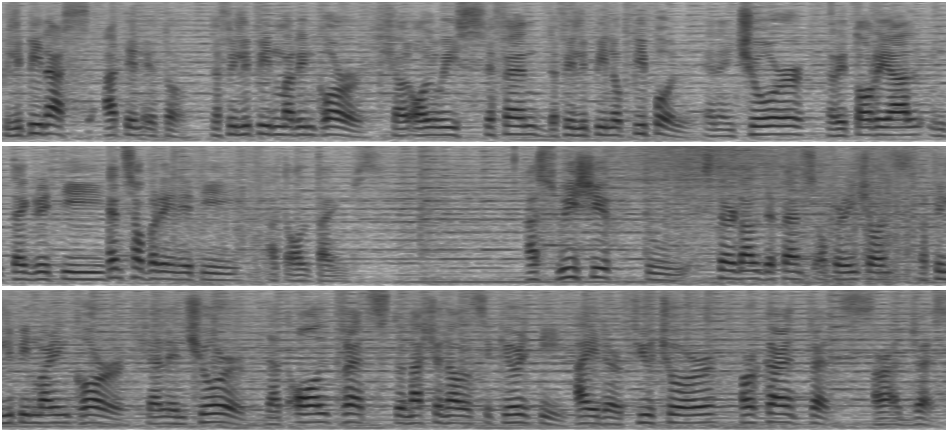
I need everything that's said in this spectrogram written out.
Pilipinas, atin ito. The Philippine Marine Corps shall always defend the Filipino people and ensure territorial integrity and sovereignty at all times. As we shift to external defense operations, the Philippine Marine Corps shall ensure that all threats to national security, either future or current threats, are addressed.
